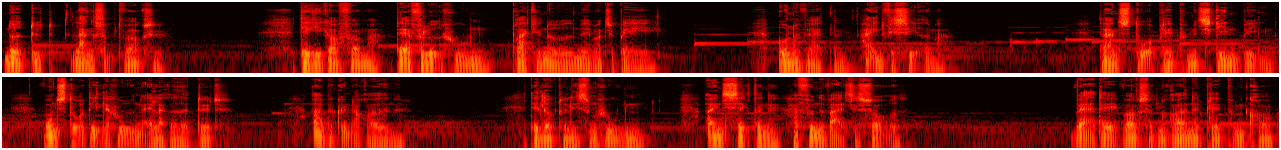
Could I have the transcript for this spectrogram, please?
Noget dødt langsomt vokse. Det gik op for mig, da jeg forlod hulen, bragte jeg noget med mig tilbage. Underverdenen har inficeret mig. Der er en stor plet på mit skinben, hvor en stor del af huden allerede er dødt og er begyndt at rådne. Det lugter ligesom hulen, og insekterne har fundet vej til såret. Hver dag vokser den rådne plet på min krop.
